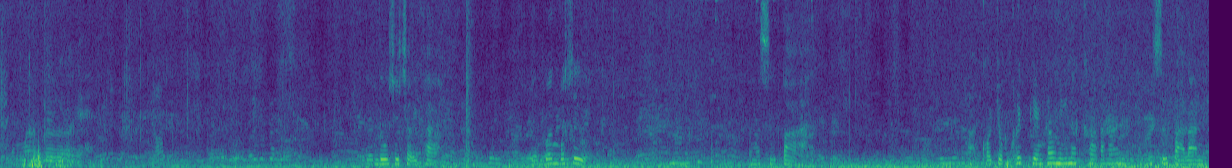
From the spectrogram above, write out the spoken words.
แพงมากเลย เดินดูเฉยๆค่ะ เดินเบิ้งบ่ซื้อจะมาซื้อปลา อะขอจบคลิปเพียงเท่านี้นะคะซื้อปลาร้านนี้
